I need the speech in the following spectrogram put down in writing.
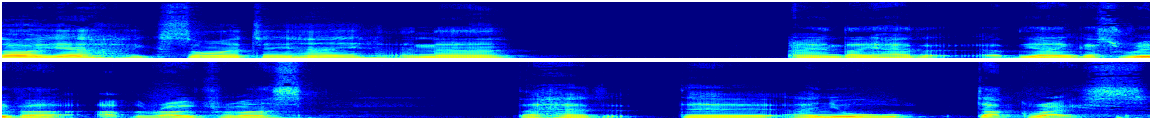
So yeah, exciting, hey? And uh, and they had at the Angas River up the road from us. They had their annual duck race.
